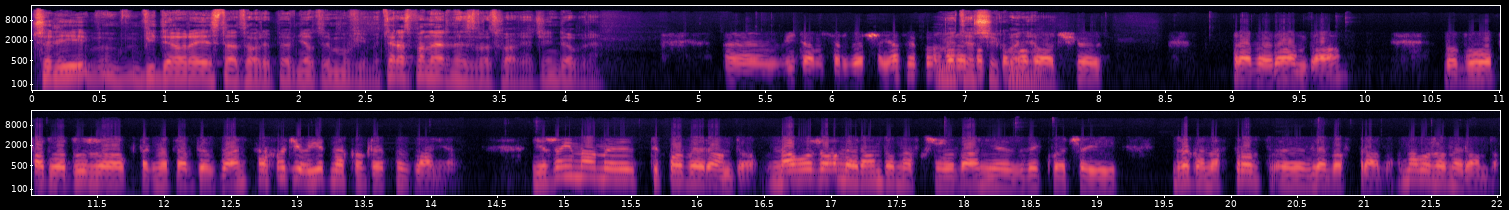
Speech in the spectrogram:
Czyli wideorejestratory, pewnie o tym mówimy. Teraz pan Ernest z Wrocławia, dzień dobry. E, Witam serdecznie. Ja sobie pozwolę podsumować e, sprawę ronda, bo było padło dużo tak naprawdę zdań, a chodzi o jedno konkretne zdanie. Jeżeli mamy typowe rondo, nałożone rondo na skrzyżowanie zwykłe, czyli droga na wprost, e, w lewo, w prawo, nałożone rondo,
